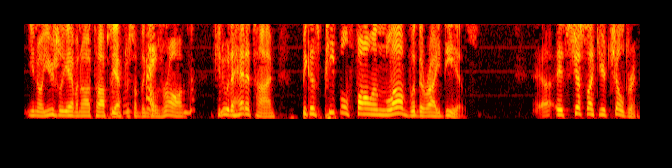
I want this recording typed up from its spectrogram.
You know, usually you have an autopsy mm-hmm. after something right. goes wrong. Mm-hmm. If you do it ahead of time, because people fall in love with their ideas. Uh, it's just like your children.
